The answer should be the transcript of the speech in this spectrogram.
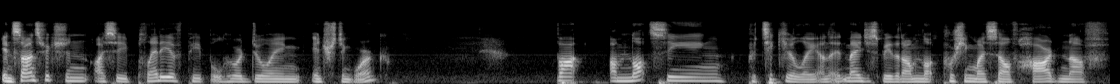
In science fiction, I see plenty of people who are doing interesting work, but I'm not seeing particularly, and it may just be that I'm not pushing myself hard enough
